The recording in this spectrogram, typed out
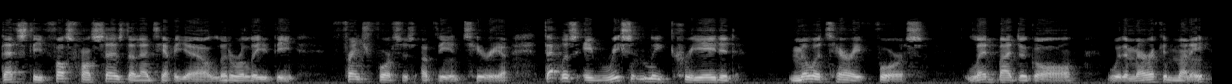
That's the Force Française de l'Intérieur, literally the French forces of the interior. That was a recently created military force led by de Gaulle with American money,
